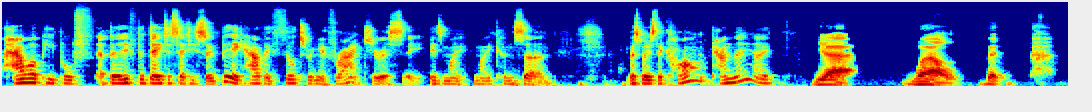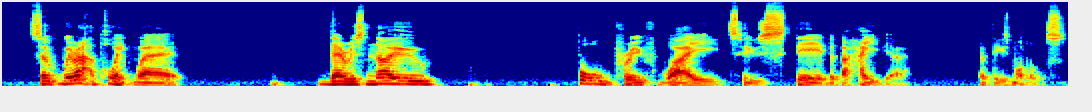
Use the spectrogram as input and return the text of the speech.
How are people, f- but if the data set is so big, how are they filtering it for accuracy is my, my concern. I suppose they can't, can they? I, Yeah. Well, that, so we're at a point where there is no foolproof way to steer the behavior of these models.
